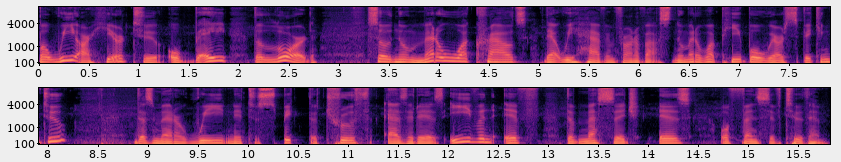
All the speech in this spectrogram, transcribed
but we are here to obey the Lord So no matter what crowds that we have in front of us, no matter what people we are speaking to, doesn't matter. We need to speak the truth as it is, even if the message is offensive to them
